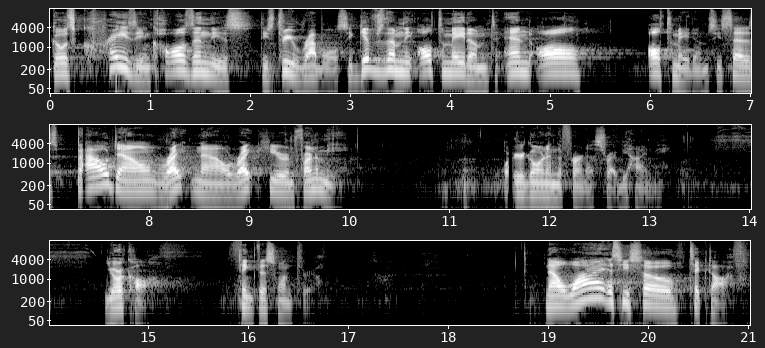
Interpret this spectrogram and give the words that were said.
goes crazy and calls in these, these three rebels. He gives them the ultimatum to end all ultimatums. He says, Bow down right now, right here in front of me, or you're going in the furnace right behind me. Your call. Think this one through. Now, why is he so ticked off?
